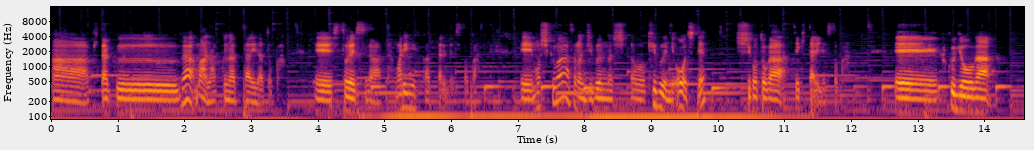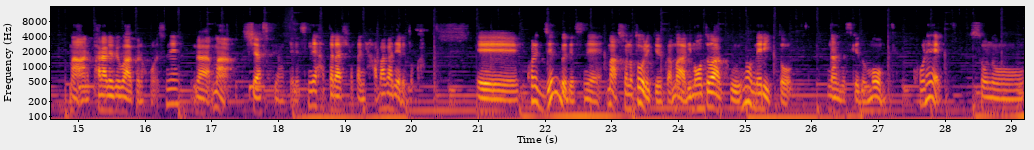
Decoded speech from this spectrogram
あ帰宅がまあなくなったりだとか、えー、ストレスが溜まりにくかったりですとか、えー、もしくはその自分の気分に応じて仕事ができたりですとか、えー、副業が、まあ、あのパラレルワークの方ですね、が、まあ、しやすくなってですね、働き方に幅が出るとか、えー、これ全部ですね、まあ、その通りというか、まあ、リモートワークのメリットなんですけども、これ、その、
